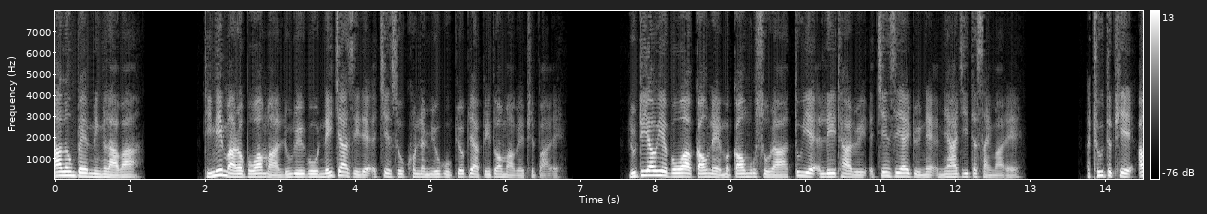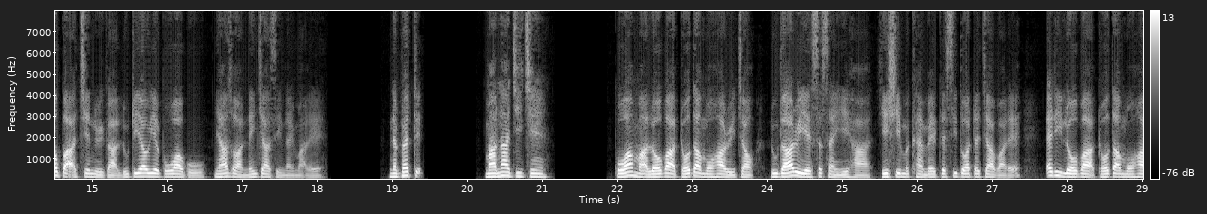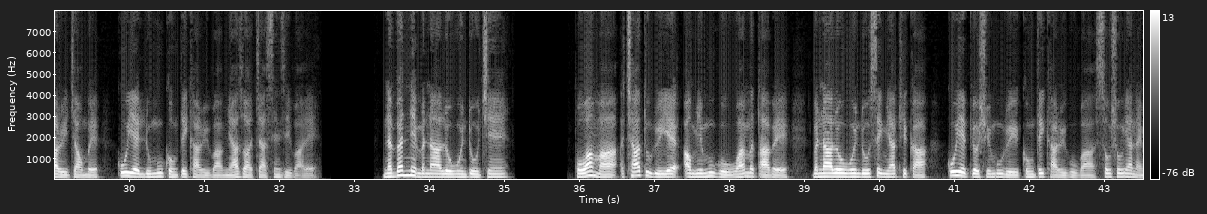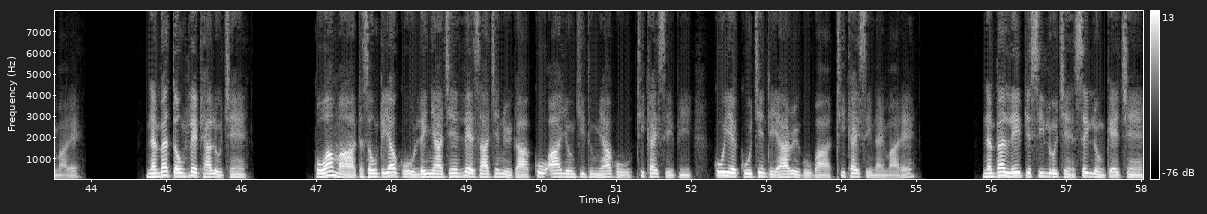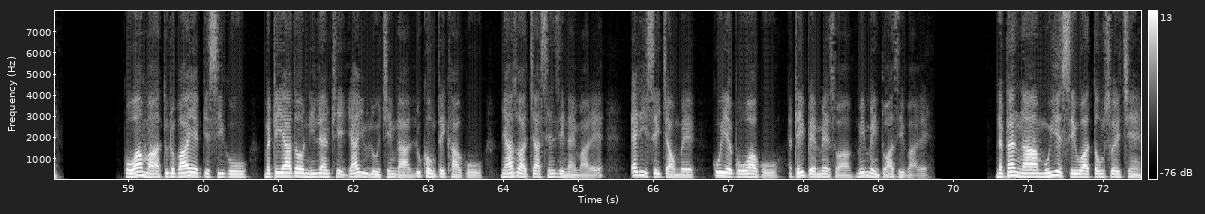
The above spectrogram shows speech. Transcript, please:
အားလုံးပဲမင်္ဂလာပါဒီနေ့မှာတော့ဘဝမှာလူတွေကိုနှိမ့်ကျစေတဲ့အကျင့်ဆိုးခုနှစ်မျိုးကိုပြောပြပေးသွားမှာပဲဖြစ်ပါတယ်လူတစ်ယောက်ရဲ့ဘဝကောင်းတယ်မကောင်းဘူးဆိုတာသူ့ရဲ့အလေးထားတွေအကျင့်စရိုက်တွေနဲ့အများကြီးသက်ဆိုင်ပါတယ်အထူးသဖြင့်အောက်ပါအကျင့်တွေကလူတစ်ယောက်ရဲ့ဘဝကိုများစွာနှိမ့်ကျစေနိုင်ပါတယ်နံပါတ်1မာနကြီးခြင်းဘဝမှာလောဘဒေါသမောဟတွေကြောင့်လူသားတွေရဲ့ဆက်ဆံရေးဟာရေရှည်မခံဘဲပျက်စီးသွားတတ်ကြပါတယ်။အဲ့ဒီလောဘဒေါသမောဟတွေကြောင့်ပဲ ကိုယ့်ရဲ့လူမှုဂုဏ်သိက္ခာတွေပါများစွာကျဆင်းစေပါတယ်။နံပါတ်2မနာလိုဝင်တိုခြင်းဘဝမှာအခြားသူတွေရဲ့အောင်မြင်မှုကိုဝမ်းမသာပဲမနာလိုဝင်တိုစိတ်များဖြစ်ကာကိုယ့်ရဲ့ပျော်ရွှင်မှုတွေဂုဏ်သိက္ခာတွေကိုပါဆုံးရှုံးရနိုင်ပါတယ်။နံပါတ်3လှည့်ဖျားလိုခြင်းဘဝမှာတစုံတစ်ယောက်ကိုလိန်ညာခြင်းလှည့်စားခြင်းတွေကကိုယ်အားယုံကြည်သူများကိုထိခိုက်စေပြီးကိုယ့်ရဲ့ကိုယ်ကျင့်တရားတွေကိုပါထိခိုက်စေနိုင်ပါတယ်။နံပါတ်၄ပစ္စည်းလိုခြင်းစိတ်လွန်ကဲခြင်း ဘဝမှာသူတစ်ပါးရဲ့ပစ္စည်းကိုမတရားသောနီလန်းဖြင့်ရယူလိုခြင်းကလူကုန်တိတ်ခါကိုများစွာကျဆင်းစေနိုင်ပါတယ်။အဲ့ဒီစိတ်ကြောင့်ပဲကိုယ့်ရဲ့ဘဝကိုအတိတ်ပဲမဲ့စွာမိမ့်မိန်သွားစေပါတယ်။နံပါတ်၅မူရစ်စေဝါတုံးဆွဲခြင်း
